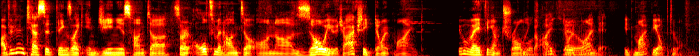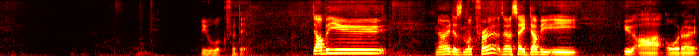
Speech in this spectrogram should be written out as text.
I've even tested things like Ingenious Hunter, sorry, Ultimate Hunter on uh, Zoe, which I actually don't mind. People may think I'm trolling, but I don't mind it. It might be optimal. We will look for the W. No, doesn't look for it. I was gonna say W E Q R auto.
